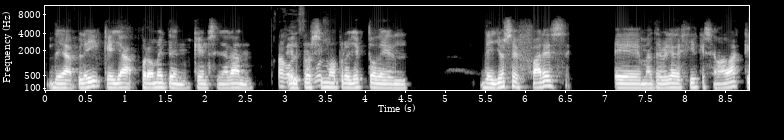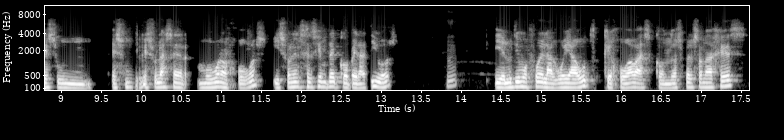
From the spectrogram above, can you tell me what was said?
de A Play que ya prometen que enseñarán Algo el próximo proyecto del, de Joseph Fares, eh, me atrevería a decir que se llamaba, que es un, es un tío que suele hacer muy buenos juegos y suelen ser siempre cooperativos. Y el último fue la Way Out, que jugabas con dos personajes,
